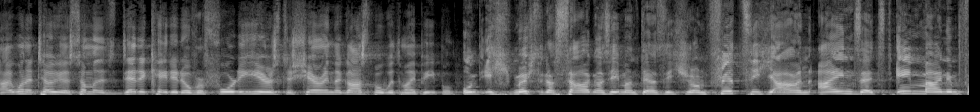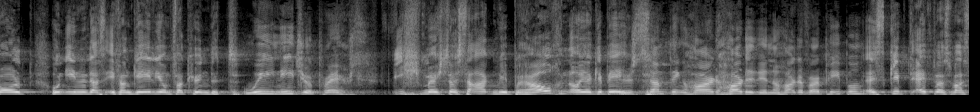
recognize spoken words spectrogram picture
I want to tell you as someone that's dedicated over 40 years to sharing the gospel with my people. Und ich möchte das sagen als jemand, der sich schon 40 Jahren einsetzt in meinem Volk und ihnen das Evangelium verkündet. We need your prayers. Ich möchte euch sagen, wir brauchen euer Gebet. There's something hard-hearted in the heart of our people. Es gibt etwas, was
